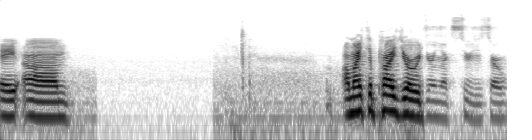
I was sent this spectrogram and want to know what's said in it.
a um. I might surprise you what we're doing next Tuesday. So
